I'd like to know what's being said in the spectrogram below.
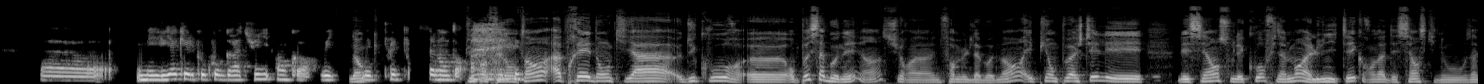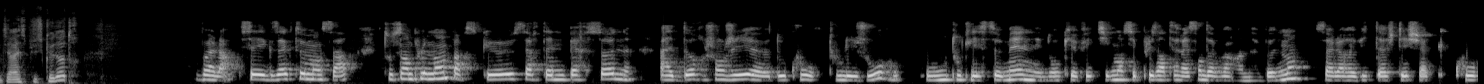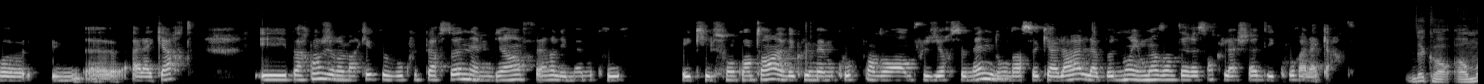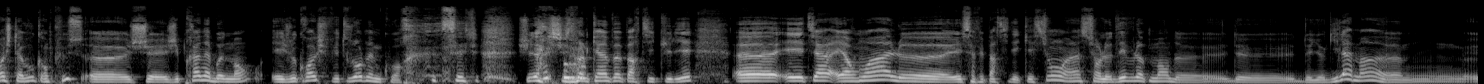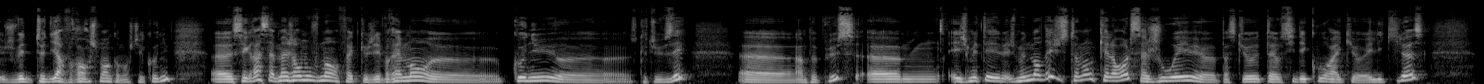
mais il y a quelques cours gratuits encore, oui. Donc, mais plus pour très longtemps. Plus pour très longtemps. Après, donc, il y a du cours, euh, on peut s'abonner hein, sur euh, une formule d'abonnement, et puis on peut acheter les, les séances ou les cours finalement à l'unité quand on a des séances qui nous intéressent plus que d'autres. Voilà, c'est exactement ça. Tout simplement parce que certaines personnes adorent changer euh, de cours tous les jours ou toutes les semaines et donc effectivement c'est plus intéressant d'avoir un abonnement. Ça leur évite d'acheter chaque cours euh, euh, à la carte. Et par contre j'ai remarqué que beaucoup de personnes aiment bien faire les mêmes cours et qu'ils sont contents avec le même cours pendant plusieurs semaines. Donc dans ce cas-là, l'abonnement est moins intéressant que l'achat des cours à la carte. D'accord. Alors moi, je t'avoue qu'en plus, euh, j'ai pris un abonnement et je crois que je fais toujours le même cours. je, suis, dans le cas un peu particulier. Euh, et tiens, et alors moi, le, ça fait partie des questions hein, sur le développement de de, de Yogi Hein, euh, je vais te dire franchement comment je t'ai connu. Euh, c'est grâce à Major Mouvement en fait que j'ai vraiment connu ce que tu faisais. Euh, un peu plus. Euh, et je m'étais, je me demandais justement quel rôle ça jouait euh, parce que tu as aussi des cours avec Ellie Killeuse.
